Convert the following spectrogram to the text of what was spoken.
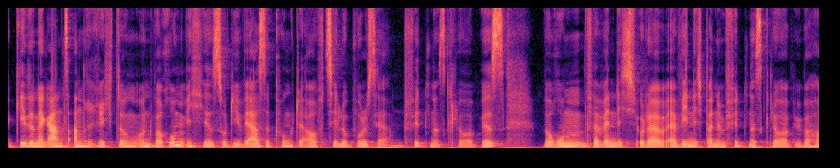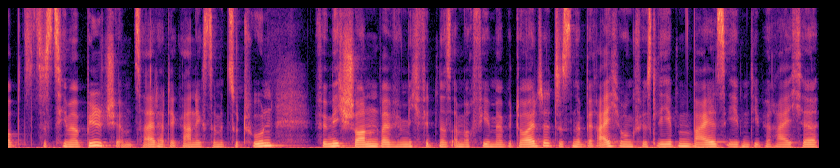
geht in eine ganz andere Richtung. Und warum ich hier so diverse Punkte aufzähle, obwohl es ja ein Fitness-Glow-Up ist, warum verwende ich oder erwähne ich bei einem Fitness-Glow-Up überhaupt das Thema Bildschirmzeit, hat ja gar nichts damit zu tun. Für mich schon, weil für mich Fitness einfach viel mehr bedeutet. Das ist eine Bereicherung fürs Leben, weil es eben die Bereiche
